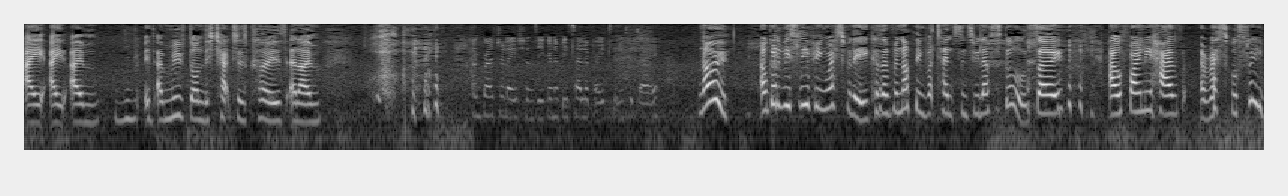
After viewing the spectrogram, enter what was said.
I, I, I'm, I moved on. This chapter is closed, and I'm. Congratulations. You're going to be celebrating today. No, I'm going to be sleeping restfully because I've been nothing but tense since we left school. So I'll finally have a restful sleep.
